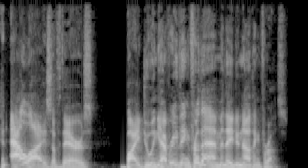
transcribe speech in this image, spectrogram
and allies of theirs by doing everything for them and they do nothing for us.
